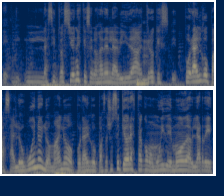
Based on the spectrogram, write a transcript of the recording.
eh, las situaciones que se nos dan en la vida, creo que es- eh, por algo pasa. Lo bueno y lo malo, por algo pasa. Yo sé que ahora está como muy de moda hablar de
